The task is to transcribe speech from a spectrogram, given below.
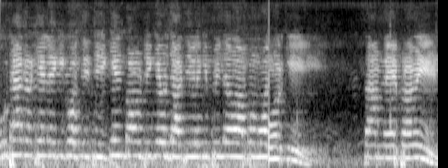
उठाकर खेलने की कोशिश थी गेंद बाउंड्री की ओर जाती है लेकिन पिंजरा वहाँ पर मौज की। सामने है प्रवीण।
